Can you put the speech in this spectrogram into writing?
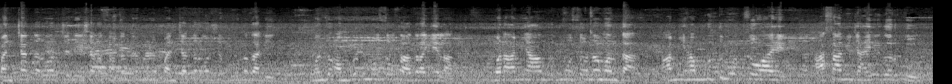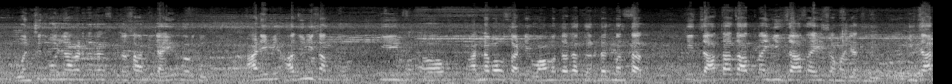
पंच्याहत्तर वर्ष देशाला स्वातंत्र्य मिळून पंच्याहत्तर वर्ष पूर्ण झाली. म्हणजे अमृत महोत्सव साजरा केला. पण आम्ही हा अमृत महोत्सव न म्हणता आम्ही हा मृत महोत्सव आहे असं आम्ही जाहीर करतो. वंचित बहुजन आघाडीतर्फे तसं आम्ही जाहीर करतो. आणि मी अजूनही सांगतो की अण्णाभाऊ साठे वामनदादा कर्डक म्हणतात की जाता जात नाही ही जात आहे समाजातली. ही जात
